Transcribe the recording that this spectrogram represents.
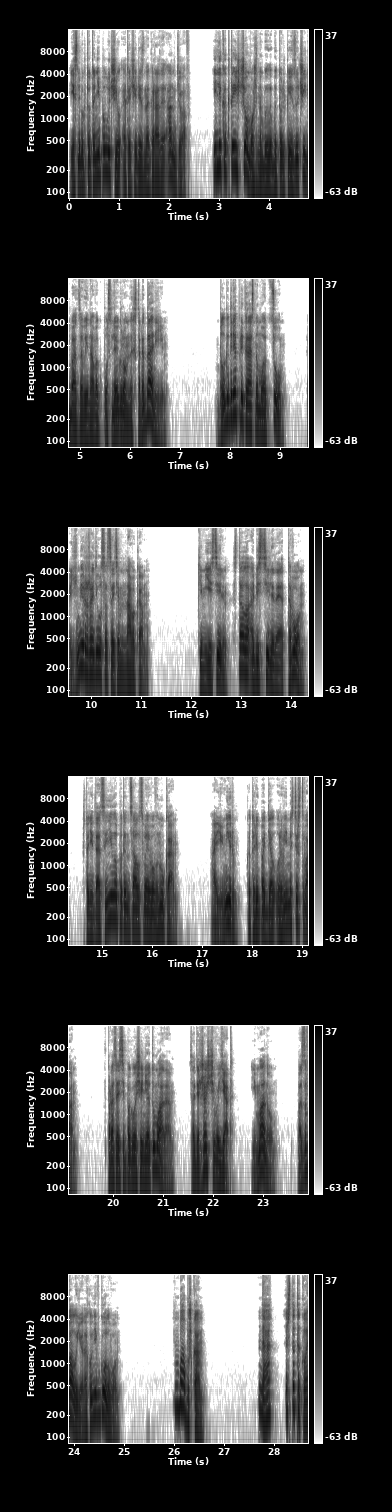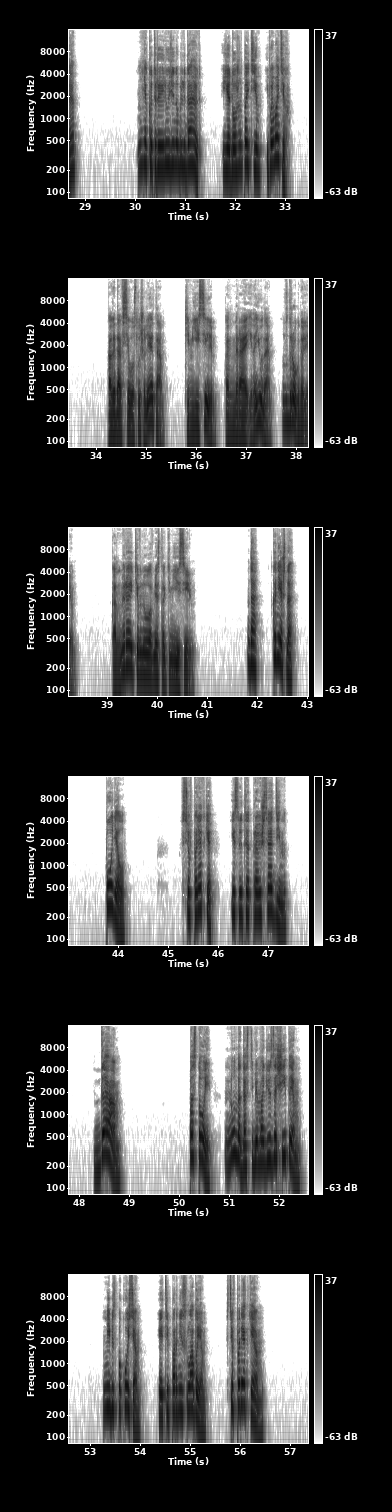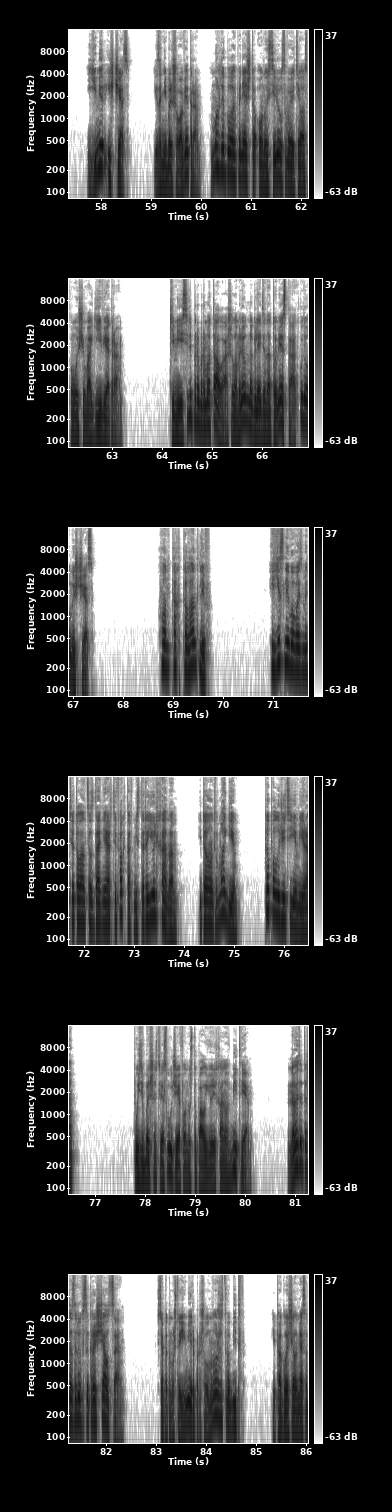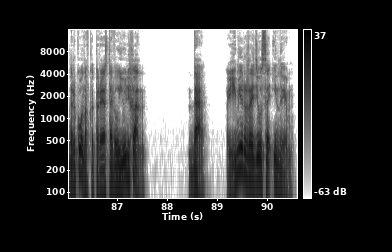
Если бы кто-то не получил это через награды ангелов, или как-то еще можно было бы только изучить базовый навык после огромных страданий. Благодаря прекрасному отцу, Юмир родился с этим навыком. Ким Есиль стала обессиленной от того, что недооценила потенциал своего внука. А Юмир, который поднял уровень мастерства, в процессе поглощения тумана, содержащего яд, и ману, позвал ее, наклонив голову. «Бабушка». «Да, что такое?» «Некоторые люди наблюдают. Я должен пойти и поймать их». Когда все услышали это, Ким Есиль, Кангмирая и Наюна вздрогнули. Кангмирая кивнула вместо Ким Есиль. «Да, конечно». «Понял». «Все в порядке, если ты отправишься один?» «Да!» «Постой, Нуна даст тебе магию защиты!» «Не беспокойся, эти парни слабые, все в порядке!» Юмир исчез. Из-за небольшого ветра можно было понять, что он усилил свое тело с помощью магии ветра. Ким Есиль пробормотала, ошеломленно глядя на то место, откуда он исчез. «Он так талантлив!» «Если вы возьмете талант создания артефактов мистера Юльхана и талант в магии, то получите Юмира. Пусть в большинстве случаев он уступал Юльхану в битве, но этот разрыв сокращался. Все потому, что Юмир прошел множество битв и поглощал мясо драконов, которые оставил Юльхан. Да, Юмир родился иным.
